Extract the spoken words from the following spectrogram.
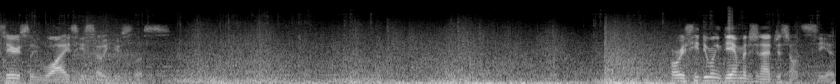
Seriously, why is he so useless? Or is he doing damage and I just don't see it?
